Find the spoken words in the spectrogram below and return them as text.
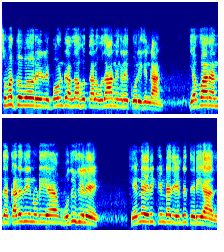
சுமக்குபவர்களை போன்று அல்லாஹு தாலா உதாரணங்களை கூறுகின்றான். எவ்வாறு அந்த கழுதியினுடைய முதுகிலே என்ன இருக்கின்றது என்று தெரியாது.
